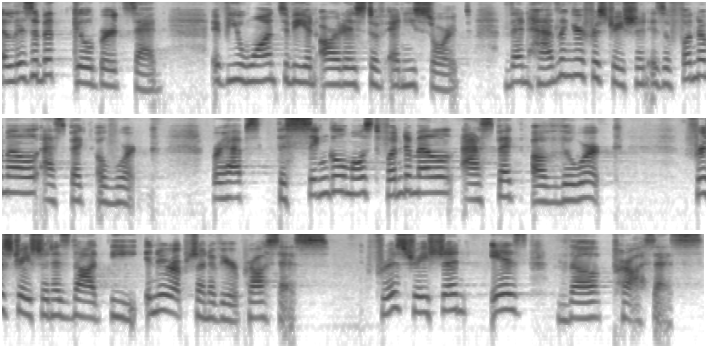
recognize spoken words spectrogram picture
Elizabeth Gilbert said, If you want to be an artist of any sort, then handling your frustration is a fundamental aspect of work. Perhaps the single most fundamental aspect of the work. Frustration is not the interruption of your process. Frustration is the process.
